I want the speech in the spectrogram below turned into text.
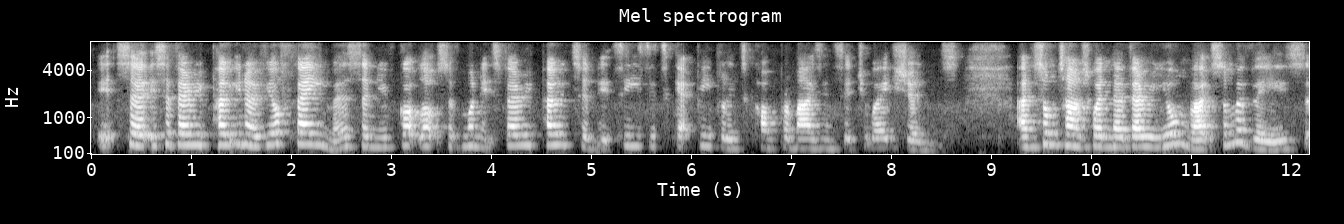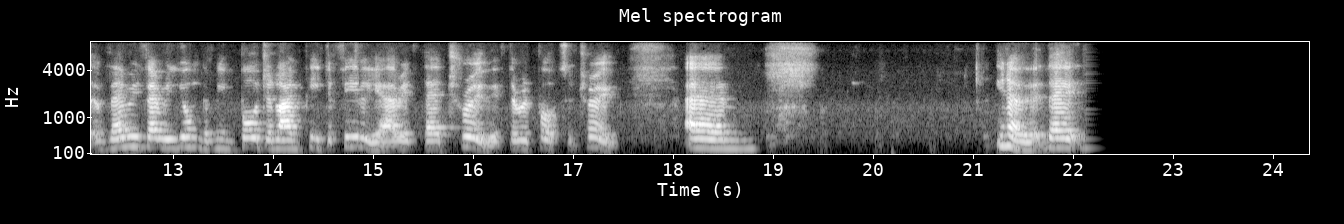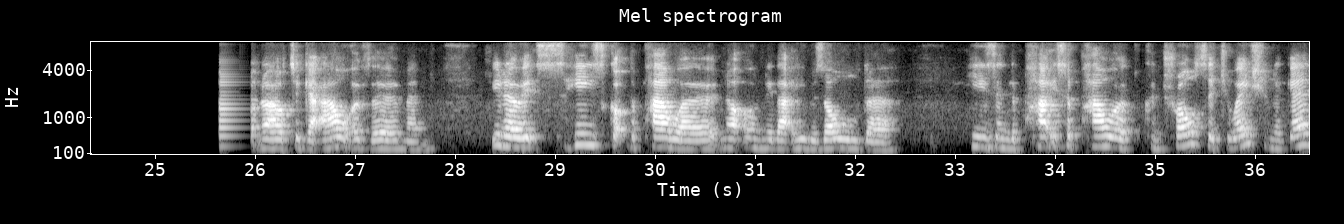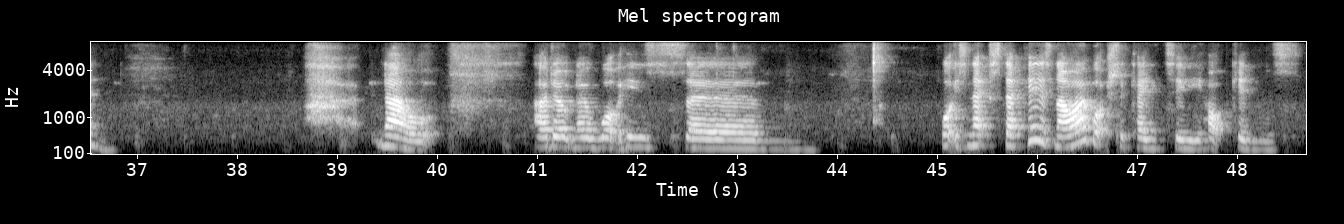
it's a it's a very potent you know if you're famous and you've got lots of money it's very potent it's easy to get people into compromising situations and sometimes when they're very young, like some of these, very, very young, I mean, borderline paedophilia, if they're true, if the reports are true, um, you know, they don't know how to get out of them. And, you know, it's he's got the power, not only that he was older, he's in the power, it's a power control situation again now, I don't know what his um, what his next step is. Now, I watched the Katie Hopkins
